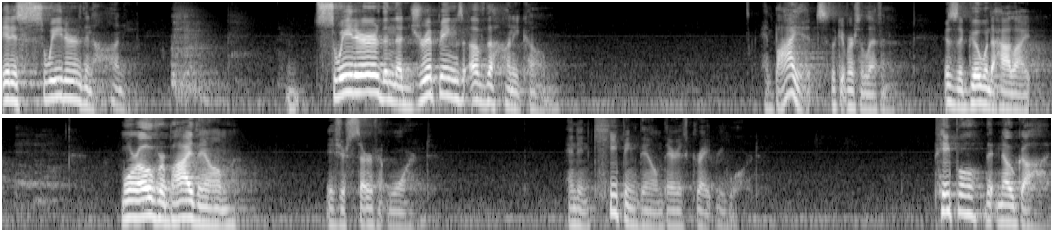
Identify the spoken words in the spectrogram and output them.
It is sweeter than honey, sweeter than the drippings of the honeycomb. And by it, look at verse 11. This is a good one to highlight. Moreover, by them is your servant warned. And in keeping them, there is great reward. People that know God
